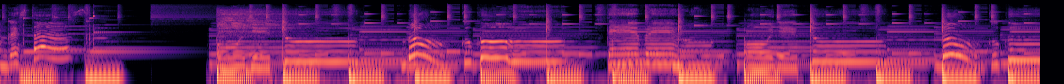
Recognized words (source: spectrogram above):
¿Dónde estás? Oye tú, bu, cucú, te veo. Oye tú, bu, cucú,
